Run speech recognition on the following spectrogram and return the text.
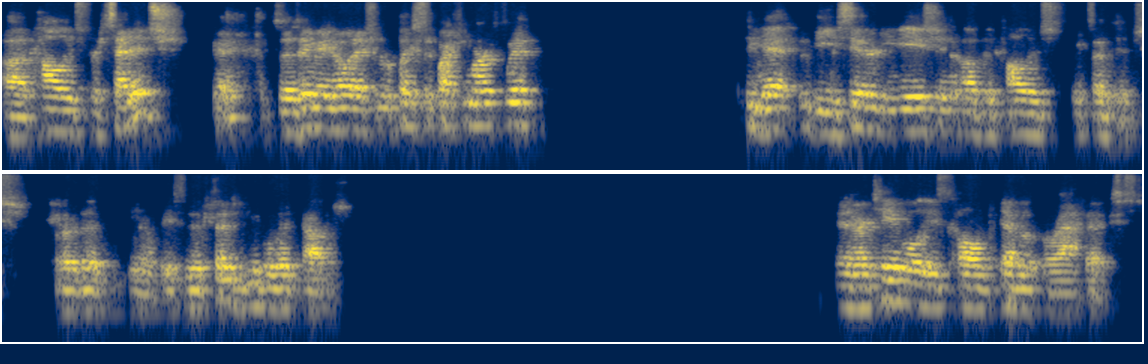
uh, college percentage, okay? So does anybody know what I should replace the question marks with? To get the standard deviation of the college percentage, or the, you know, basically the percentage of people in college. And our table is called demographics.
